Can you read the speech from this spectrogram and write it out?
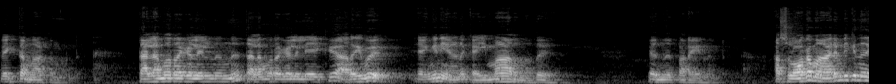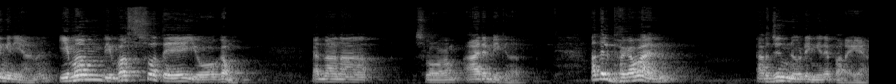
വ്യക്തമാക്കുന്നുണ്ട്. തലമുറകളിൽ നിന്ന് തലമുറകളിലേക്ക് അറിവ് എങ്ങനെയാണ് കൈമാറുന്നത് എന്ന് പറയുന്നുണ്ട്. ആ ശ്ലോകം ആരംഭിക്കുന്നത് എങ്ങനെയാണ്? ഇമം വിവസ്വതേ യോഗം എന്നാണ് ആ ശ്ലോകം ആരംഭിക്കുന്നത്. അതിൽ ഭഗവാൻ അർജുനോട് ഇങ്ങനെ പറയാം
